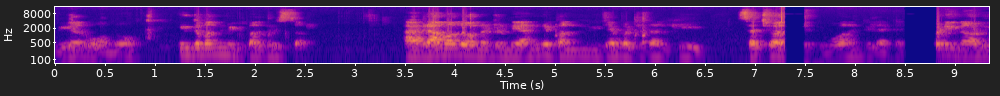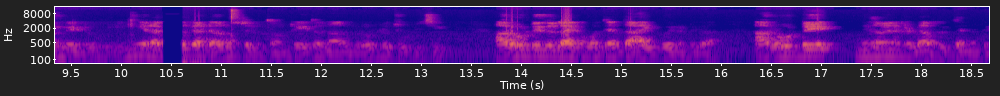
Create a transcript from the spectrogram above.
విఆర్ఓను ఇంతమంది మీకు పలకరిస్తారు. ఆ గ్రామంలో ఉన్నటువంటి అన్ని పనులు చేపట్టడానికి సచివాలయానికి వాలంటీర్ లేక ఇప్పటి నాడు నేడు ఇన్ని రకాలుగా డెవలప్ జరుగుతూ ఉంటే ఏదో నాలుగు రోడ్లు చూపించి ఆ రోడ్డు ఏదో లేకపోతే అంత ఆగిపోయినట్టుగా ఆ రోడ్డే నిజమైనటువంటి అభివృద్ధి అన్నది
